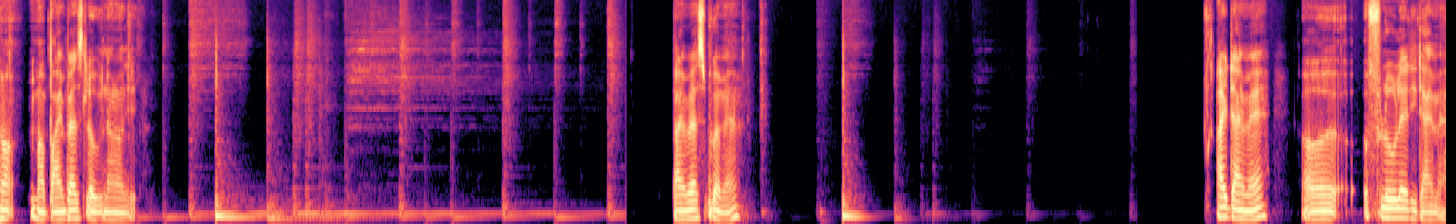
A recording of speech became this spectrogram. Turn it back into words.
နော်မ bypass လုပ်ပြီးနောက်တော့ကြည့် bypass ဖွင့်မယ်အဲ့တိုင်းပဲဟို flow လဲဒီတိုင်းပဲ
